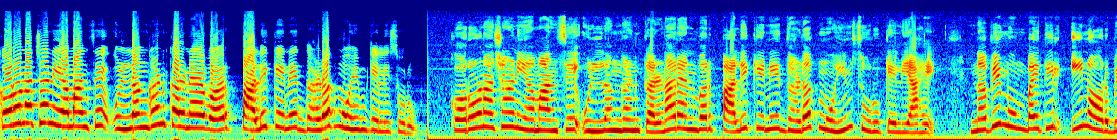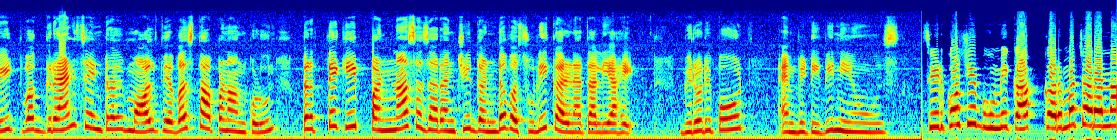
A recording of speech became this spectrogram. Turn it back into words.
कोरोनाच्या नियमांचे उल्लंघन करण्यावर पालिकेने धडक मोहीम केली सुरू. कोरोनाच्या नियमांचे उल्लंघन करणाऱ्यांवर पालिकेने धडक मोहीम सुरू केली आहे. नवी मुंबईतील इन ऑर्बिट व ग्रँड सेंट्रल मॉल व्यवस्थापनांकडून प्रत्येकी पन्नास हजारांची दंड वसुली करण्यात आली आहे. Bureau report M T V news. सिडकोची भूमिका कर्मचाऱ्यांना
